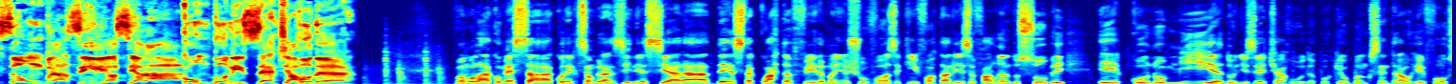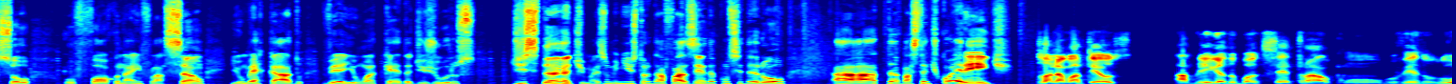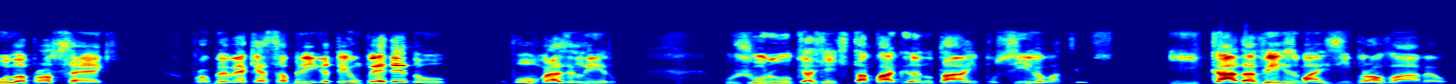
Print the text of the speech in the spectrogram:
Conexão Brasília-Ceará, com Donizete Arruda. Vamos lá começar a Conexão Brasília-Ceará desta quarta-feira, manhã chuvosa aqui em Fortaleza, falando sobre economia, Donizete Arruda, porque o Banco Central reforçou o foco na inflação e o mercado vê aí uma queda de juros distante, mas o ministro da Fazenda considerou a ata bastante coerente. Olha, Matheus, a briga do Banco Central com o governo Lula prossegue. O problema é que essa briga tem um perdedor, o povo brasileiro. O juro que a gente está pagando está impossível, Matheus. E cada vez mais improvável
